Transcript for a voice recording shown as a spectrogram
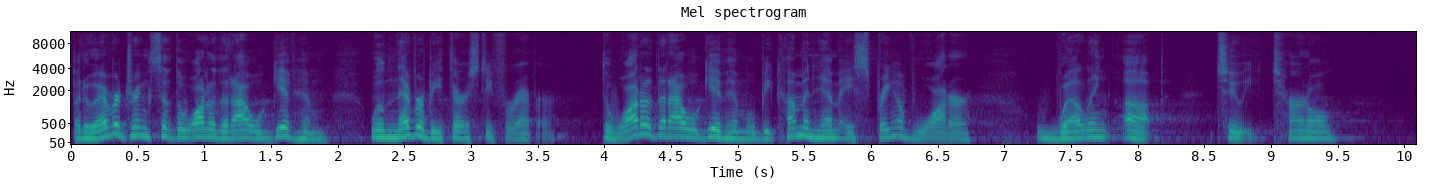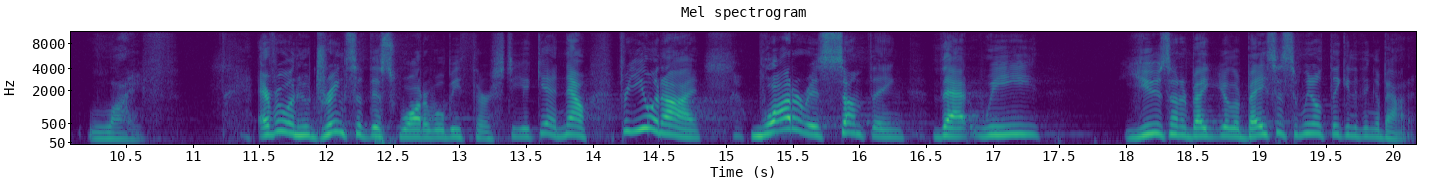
but whoever drinks of the water that I will give him will never be thirsty forever. The water that I will give him will become in him a spring of water welling up to eternal life. Everyone who drinks of this water will be thirsty again. Now, for you and I, water is something that we use on a regular basis and we don't think anything about it.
